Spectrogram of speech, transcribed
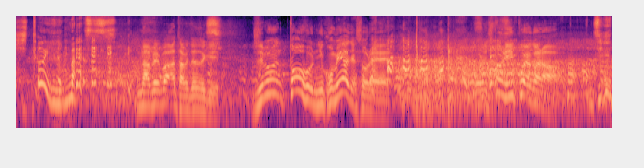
人います？鍋ば食べた時。自分豆腐2個目やでそれ。俺一人1個やから。絶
